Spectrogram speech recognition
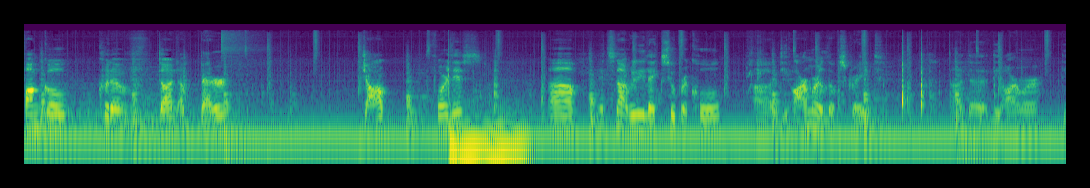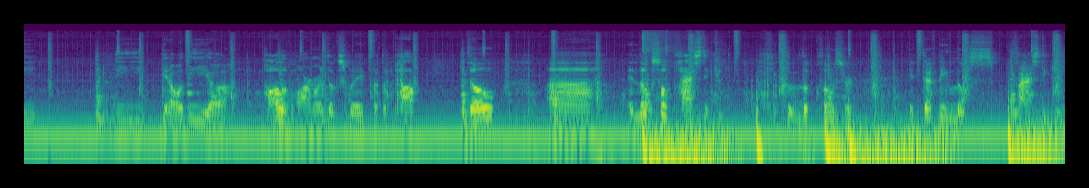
Funko could have done a better job for this. Um, it's not really like super cool. Uh, the armor looks great. Uh, the the armor, the the you know the uh, Hall of Armor looks great, but the pop though uh, it looks so plasticky. If you could look closer, it definitely looks plasticky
